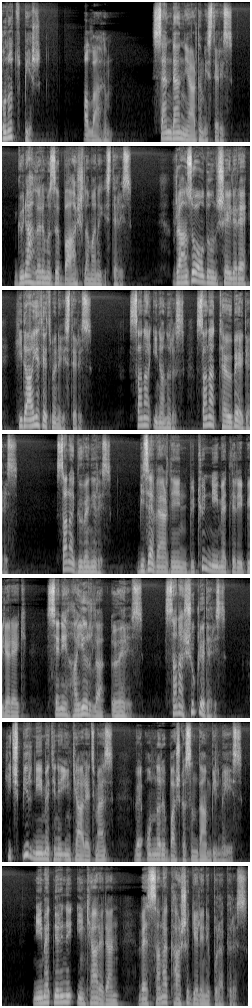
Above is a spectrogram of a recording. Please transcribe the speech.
Kunut 1 Allah'ım, senden yardım isteriz. Günahlarımızı bağışlamanı isteriz. Razı olduğun şeylere hidayet etmeni isteriz. Sana inanırız, sana tevbe ederiz. Sana güveniriz. Bize verdiğin bütün nimetleri bilerek seni hayırla överiz. Sana şükrederiz. Hiçbir nimetini inkar etmez ve onları başkasından bilmeyiz. Nimetlerini inkar eden ve sana karşı geleni bırakırız.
